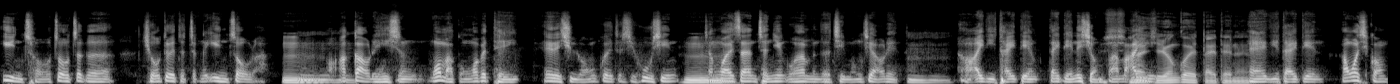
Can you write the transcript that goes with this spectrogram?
运筹做这个球队的整个运作啦。嗯，啊，教练时我嘛讲我要提迄个许荣贵，就是复兴、张怀山、陈建国他们的启蒙教练。嗯嗯，啊，伊伫台电台电咧上班嘛，啊，许荣贵台电咧，哎，伫台电，啊，我是讲，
